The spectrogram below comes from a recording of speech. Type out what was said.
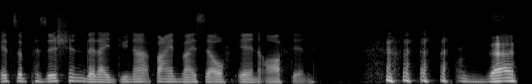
it's a position that I do not find myself in often. That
